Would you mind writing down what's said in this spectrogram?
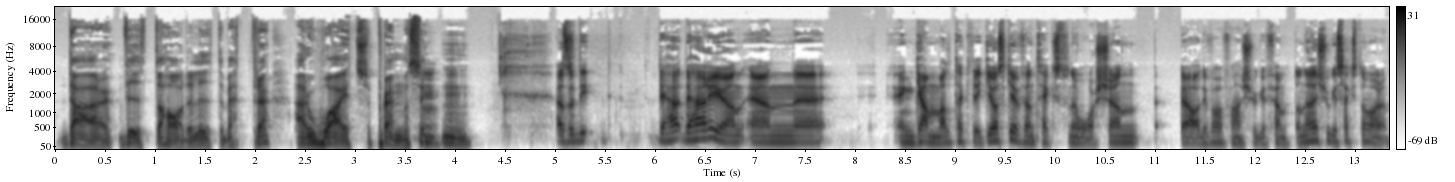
där vita har det lite bättre, är white supremacy. Alltså det, det, här, det här är ju en, en, eh, en gammal taktik. Jag skrev en text för några år sedan, ja det var fan 2015, nej 2016 var det,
